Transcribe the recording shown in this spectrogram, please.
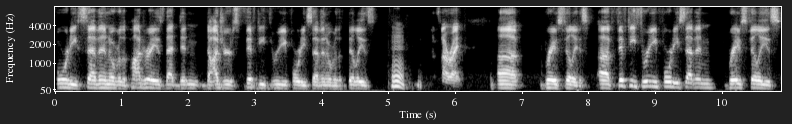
47 over the Padres. That didn't. Dodgers 53 47 over the Phillies. Hmm. That's not right. Uh, Braves Phillies. Uh, 53 47 Braves Phillies.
